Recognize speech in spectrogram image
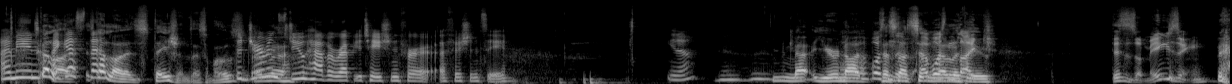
I mean, It's got, a I lot, guess it's that got a lot of stations, I suppose. the Germans Uh, do have a reputation for efficiency. You know? Mm-hmm. ma- You're not. I wasn't, That's not I sitting well wasn't with like, you. this is amazing. Oh.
